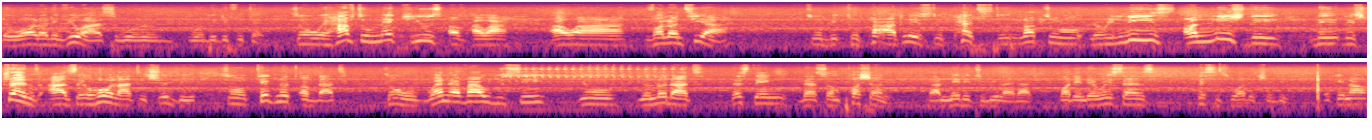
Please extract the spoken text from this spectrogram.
the world or the viewers will, will be defeated. So we have to make use of our, our volunteer to be to at least to pets to not to release unleash the, the the strength as a whole as it should be. So take note of that. So whenever you see you you know that this thing there's some caution that made it to be like that. But in the real sense this is what it should be. Okay now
